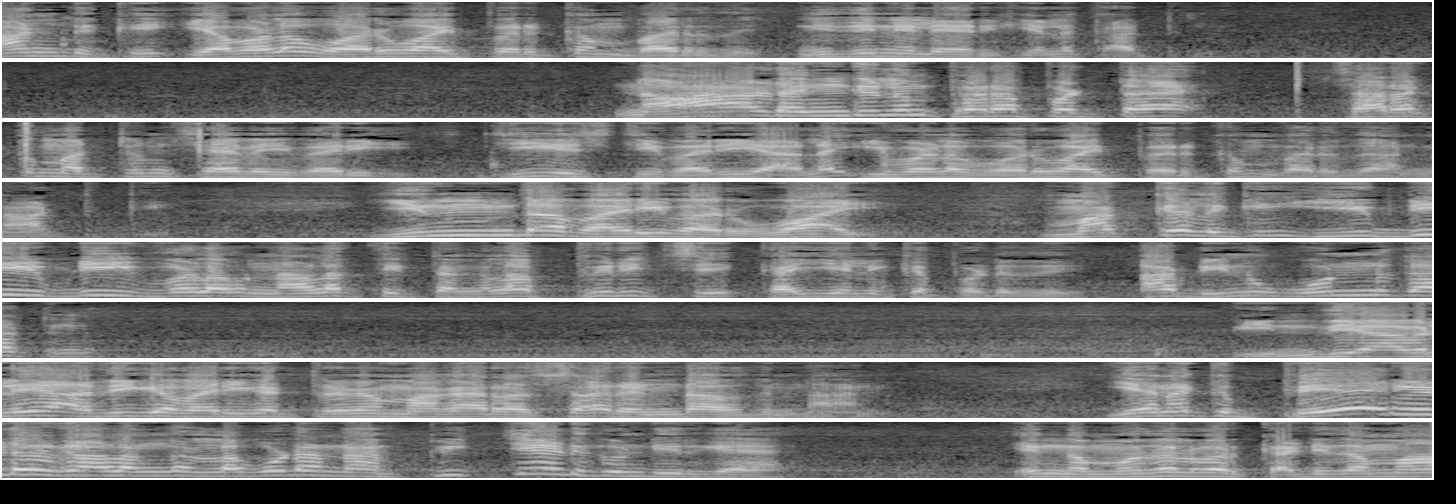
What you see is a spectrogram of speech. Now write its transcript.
ஆண்டுக்கு எவ்வளவு வருவாய் பெருக்கம் வருது? நிதிநிலை அறிக்கையில காட்டுங்க. நாடெங்கிலும் பெறப்பட்ட சரக்கு மற்றும் சேவை வரி ஜிஎஸ்டி வரியால இவ்வளவு வருவாய் பெருக்கம் வருதா நாட்டுக்கு? இந்த வரி வருவாய் மக்களுக்கு இப்படி இப்படி இவ்வளவு நலத்திட்டங்களா பிரிச்சு கையளிக்கப்படுது அப்படின்னு ஒண்ணு காட்டுங்க. இந்தியாவிலே அதிக வரி கட்டுறவன் மகாராஷ்டிரா ரெண்டாவது நான். எனக்கு பேரிடர் காலங்களில் கூட நான் பிச்சை எடுக்க கொண்டிருக்கேன் எங்க முதல்வர் கடிதமா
